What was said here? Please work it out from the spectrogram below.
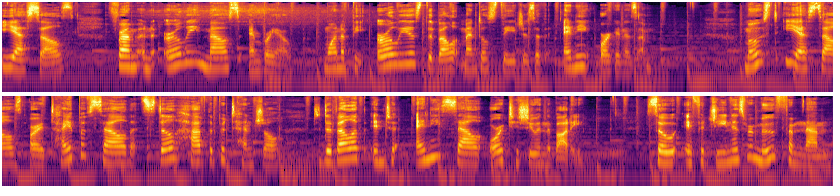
ES cells, from an early mouse embryo, one of the earliest developmental stages of any organism. Most ES cells are a type of cell that still have the potential to develop into any cell or tissue in the body. So, if a gene is removed from them,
